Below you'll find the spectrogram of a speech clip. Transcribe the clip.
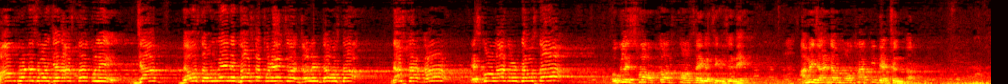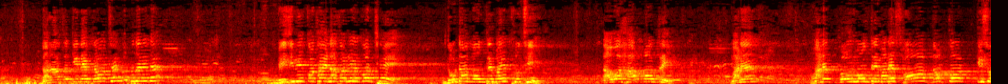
বাম ফ্রন্টের যে রাস্তাগুলি যা ব্যবস্থা, উন্নয়নের ব্যবস্থা করে জলের ব্যবস্থা রাস্তাঘাট স্কুল ব্যবস্থা, ওগুলি সব হয়ে গেছে, কিছু নেই। আমি জানি না মথা কি দেখছেন তারা। তারা আছে কি দেখতে পাচ্ছেন উপজাতিদের বিজেপি কোথায় নাচানি করছে। দুটা মন্ত্রী পাই খুশি। তাও হাফ মন্ত্রী। মানে মানে কোন মন্ত্রী মানে সব দপ্তর কিছু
